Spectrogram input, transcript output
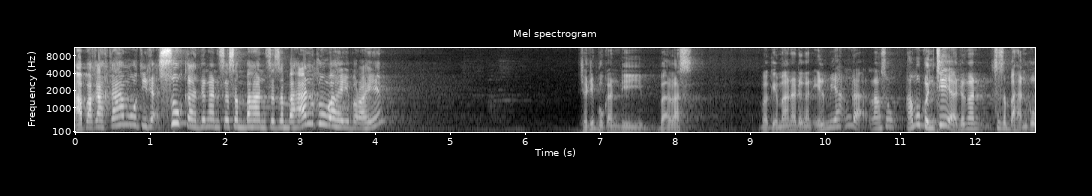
Apakah kamu tidak suka dengan sesembahan-sesembahanku wahai Ibrahim? Jadi bukan dibalas bagaimana dengan ilmiah enggak, langsung kamu benci ya dengan sesembahanku.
